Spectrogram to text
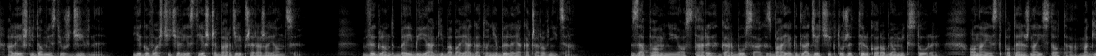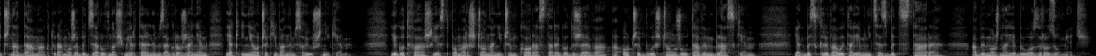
Ale jeśli dom jest już dziwny, jego właściciel jest jeszcze bardziej przerażający. Wygląd Baby Jagi Baba Jaga to nie byle jaka czarownica. Zapomnij o starych garbusach z bajek dla dzieci, którzy tylko robią mikstury. Ona jest potężna istota, magiczna dama, która może być zarówno śmiertelnym zagrożeniem, jak i nieoczekiwanym sojusznikiem. Jego twarz jest pomarszczona niczym kora starego drzewa, a oczy błyszczą żółtawym blaskiem, jakby skrywały tajemnice zbyt stare, aby można je było zrozumieć.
